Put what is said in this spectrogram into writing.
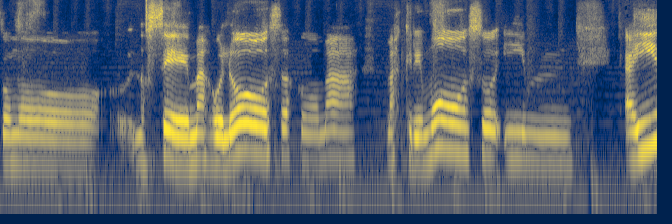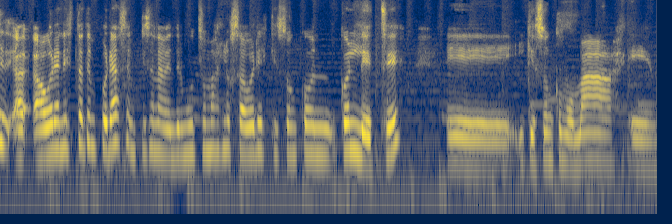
como no sé, más golosos, como más, más cremoso. Y mm, ahí, ahora en esta temporada se empiezan a vender mucho más los sabores que son con, leche eh, y que son como más... Em,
